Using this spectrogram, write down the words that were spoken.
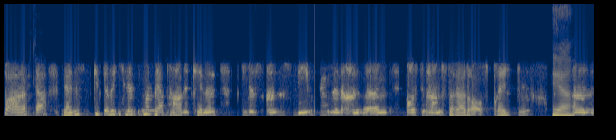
Ja, super, ja. Nein, es gibt aber, ich lerne immer mehr Paare kennen, die das anders leben, die an, ähm, aus dem Hamsterrad rausbrechen. Ja. ähm,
